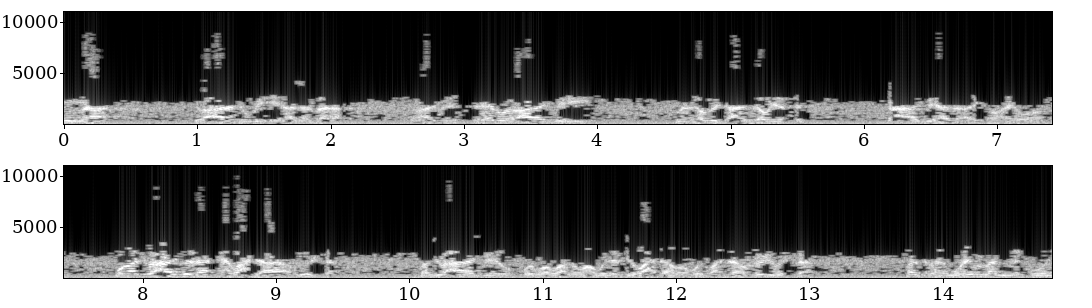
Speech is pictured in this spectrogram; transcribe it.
مما يعالج به هذا البلاء يعالج به السحر ويعالج به من حبس عن زوجته. يعالج بهذا أيضا أيضا وقد يعالج بالفاتحة وحدها ويشفى قد يعالج قل والله معوذته وحده وحده ويشفى فالمهم أن يكون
